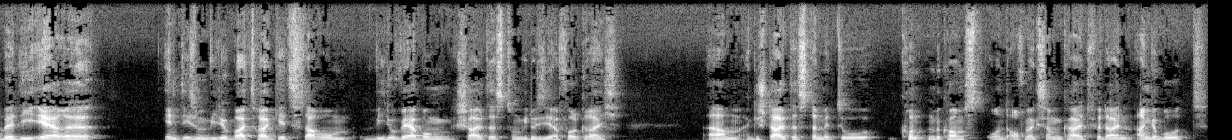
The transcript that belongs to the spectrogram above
habe die Ehre. In diesem Videobeitrag geht es darum, wie du Werbung schaltest und wie du sie erfolgreich ähm, gestaltest, damit du Kunden bekommst und Aufmerksamkeit für dein Angebot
